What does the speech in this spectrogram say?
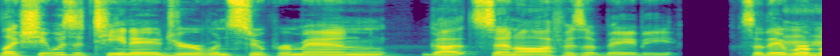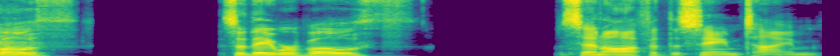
Like she was a teenager when Superman got sent off as a baby. So they were Mhm. both so they were both sent off at the same time.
